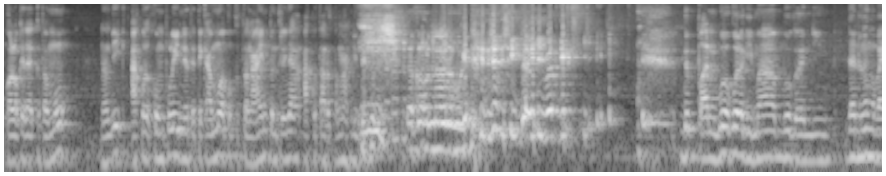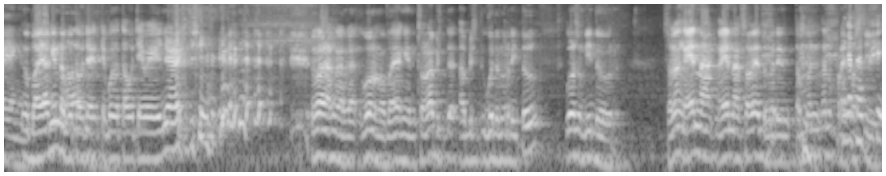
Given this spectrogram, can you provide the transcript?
kalau kita ketemu nanti aku kumpulin ya tete kamu aku ketengahin pentilnya aku taruh tengah gitu. Aku lu gitu. Sih tadi buat sih depan gua gua lagi mabuk anjing. Dan lu ngebayangin. ngebayangin gua tahu cewek gua tahu ceweknya anjing. Enggak enggak enggak. Gua nggak ngebayangin. Soalnya abis abis gua denger itu gua langsung tidur soalnya nggak enak nggak enak soalnya dengerin temen kan Enggak tapi privasi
